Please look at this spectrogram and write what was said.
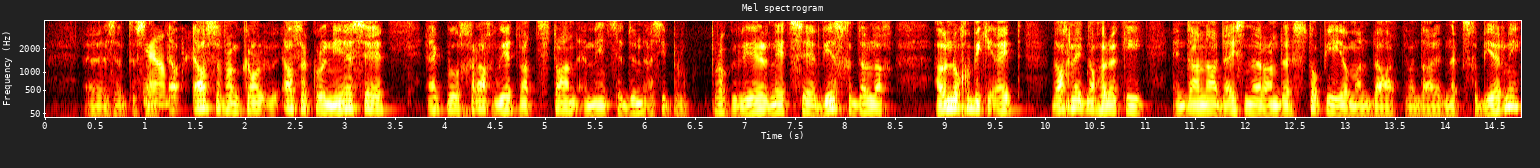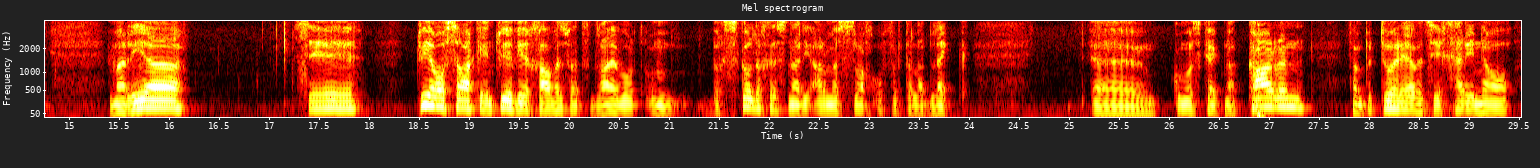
Uh, is interessant. Ja. Elsa van Kron Elsa Kronee sê ek wil graag weet wat staan 'n mens te doen as die pro prokureur net sê wees geduldig, hou nog 'n bietjie uit, wag net nog 'n rukkie en dan na duisende rande stop jy jou mandaat want daar het niks gebeur nie. Maria sê twee hofsaake en twee weergawe wat gedraai word om beskuldiges na die arme slagoffer te laat lyk. Uh kom ons kyk na Karen van Pretoria wat sê Gerinal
